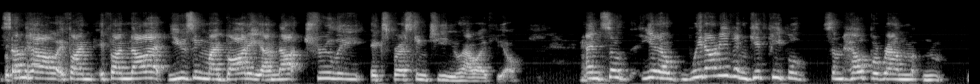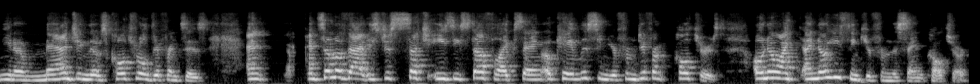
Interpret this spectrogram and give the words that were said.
somehow if i'm if i'm not using my body i'm not truly expressing to you how i feel and so you know we don't even give people some help around you know managing those cultural differences. And and some of that is just such easy stuff like saying okay listen you're from different cultures. Oh no i, I know you think you're from the same culture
